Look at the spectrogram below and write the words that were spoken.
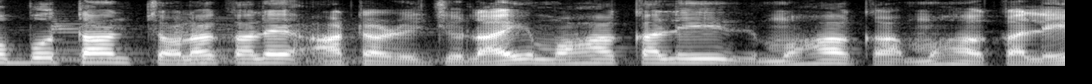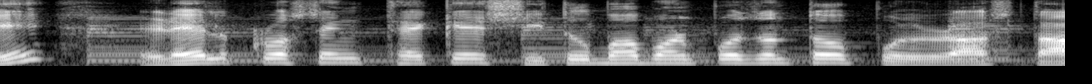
অভ্যুত্থান চলাকালে আঠারোই জুলাই মহাকালী, মহাকা, মহাকালী রেল ক্রসিং থেকে সেতু ভবন পর্যন্ত পুরো রাস্তা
